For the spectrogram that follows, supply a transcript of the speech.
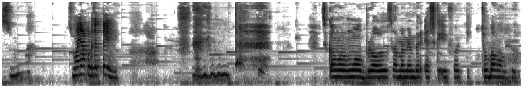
semua. Semuanya aku deketin. Suka ngobrol sama member SKI40 coba ngobrol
